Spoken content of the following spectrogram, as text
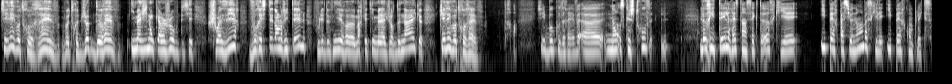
Quel est votre rêve, votre job de rêve? Imaginons qu'un jour vous puissiez choisir, vous restez dans le retail, vous voulez devenir euh, marketing manager de Nike. Quel est votre rêve? J'ai beaucoup de rêves. Euh, non, ce que je trouve, le retail reste un secteur qui est hyper passionnant parce qu'il est hyper complexe.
